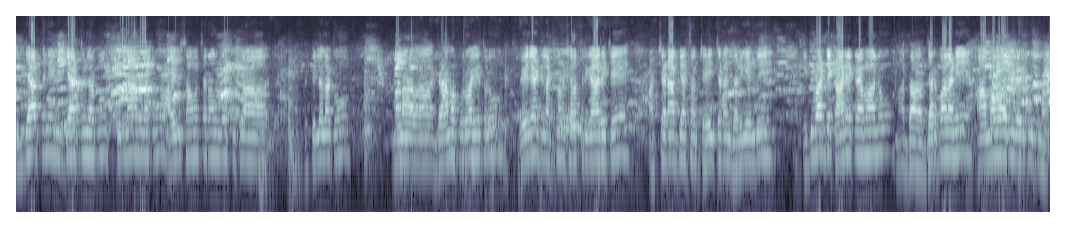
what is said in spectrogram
విద్యార్థిని విద్యార్థులకు చిన్నారులకు ఐదు సంవత్సరాలలోపు పిల్లలకు మన గ్రామ పురోహితులు వేలేటి లక్ష్మణ శాస్త్రి గారిచే అక్షరాభ్యాసం చేయించడం జరిగింది. ఇటువంటి కార్యక్రమాలు జరపాలని ఆ అమ్మవారిని వేడుకుంటున్నాం.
